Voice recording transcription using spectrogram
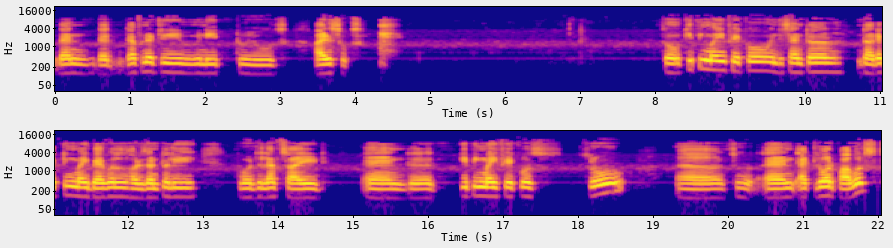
Then definitely we need to use iris hooks So keeping my phaco in the center, directing my bevel horizontally towards the left side and uh, keeping my phaco slow uh, so, and at lower powers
